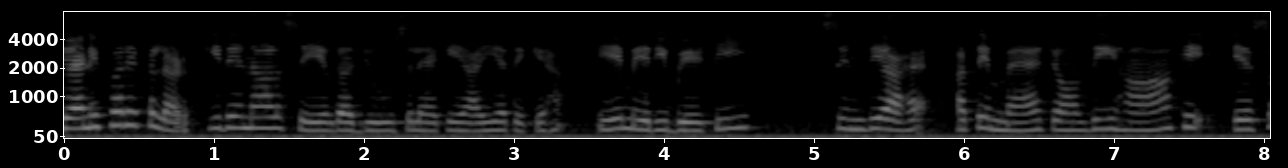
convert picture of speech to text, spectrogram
ਜੈਨੀਫਰ ਇੱਕ ਲੜਕੀ ਦੇ ਨਾਲ ਸੇਬ ਦਾ ਜੂਸ ਲੈ ਕੇ ਆਈ ਅਤੇ ਕਿਹਾ, ਇਹ ਮੇਰੀ ਬੇਟੀ ਸਿੰਧਿਆ ਹੈ ਅਤੇ ਮੈਂ ਚਾਹੁੰਦੀ ਹਾਂ ਕਿ ਇਸ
